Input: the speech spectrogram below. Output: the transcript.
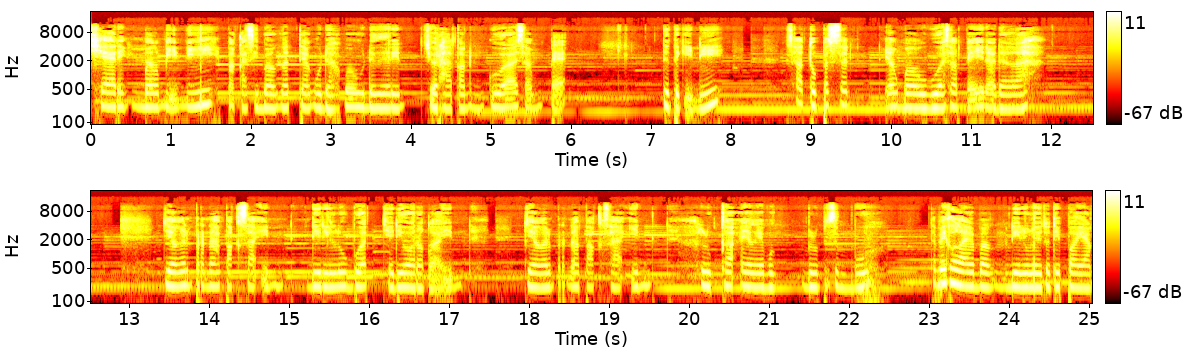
sharing malam ini. Makasih banget yang udah mau dengerin curhatan gue sampai detik ini. Satu pesan yang mau gue sampein adalah jangan pernah paksain diri lu buat jadi orang lain. Jangan pernah paksain luka yang emang belum sembuh. Tapi kalau emang diri lu itu tipe yang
